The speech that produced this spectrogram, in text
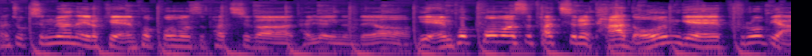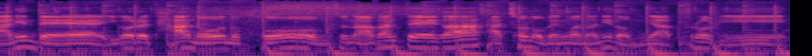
한쪽 측면에 이렇게 N 퍼포먼스 파츠가 달려 있는데요. 이 N 퍼포먼스 파츠를 다 넣은 게 프롭이 아닌데 이거를 다 넣어 놓고 무슨 아반떼가 4,500만 원이 넘냐 프롭이.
